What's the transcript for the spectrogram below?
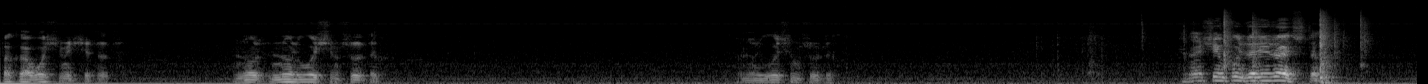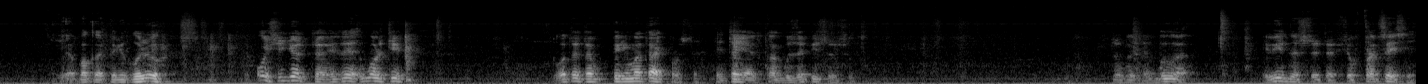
Пока 80 этот 0,8 сотых. 0,8 сотых. Ну, чем пусть заряжается так. Я пока перекурю. Пусть идет-то, это можете вот это перемотать просто. Это я как бы записываю, чтобы, это было видно, что это все в процессе.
